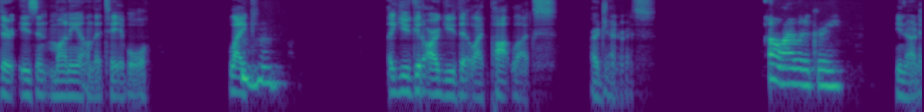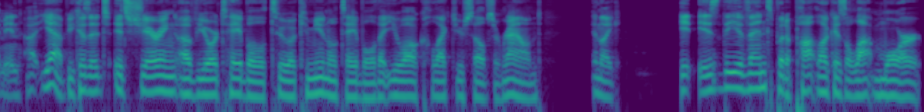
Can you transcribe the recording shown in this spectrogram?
there isn't money on the table. Like Mhm. Like you could argue that like potlucks are generous. Oh, I would agree. You know what I mean? Uh, yeah, because it's it's sharing of your table to a communal table that you all collect yourselves around, and like it is the event, but a potluck is a lot more.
